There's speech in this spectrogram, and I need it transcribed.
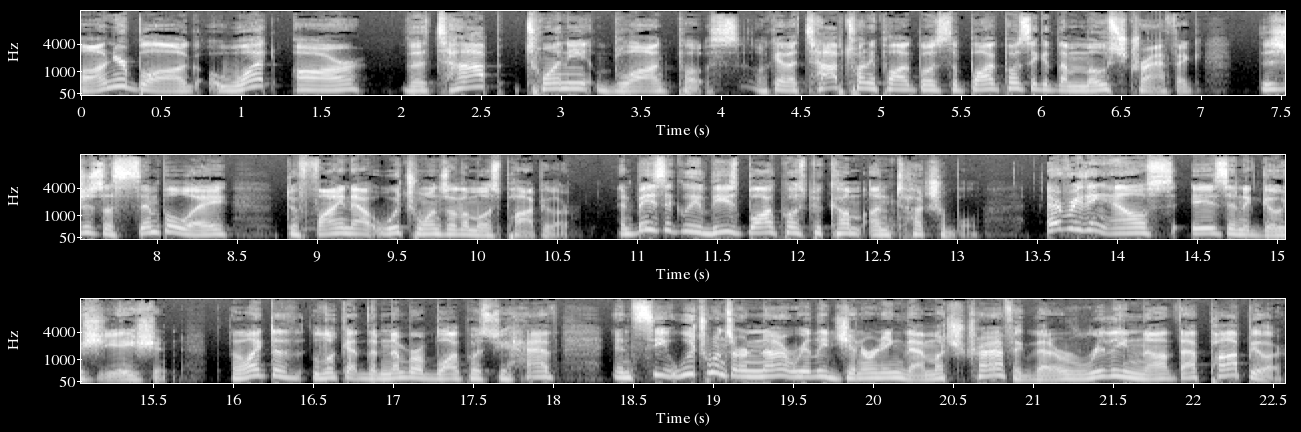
on your blog what are the top 20 blog posts. Okay, the top 20 blog posts, the blog posts that get the most traffic. This is just a simple way to find out which ones are the most popular. And basically, these blog posts become untouchable. Everything else is a negotiation. I like to look at the number of blog posts you have and see which ones are not really generating that much traffic, that are really not that popular.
